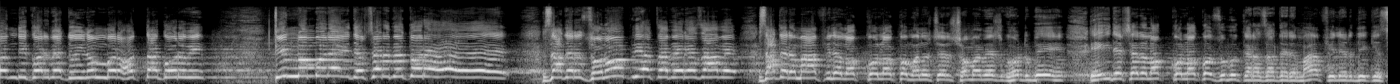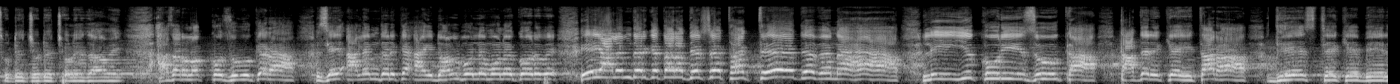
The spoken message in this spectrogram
বন্দি করবে দুই নম্বর হত্যা করবে। তিন নম্বরে এই দেশের ভেতরে যাদের জনপ্রিয়তা বেড়ে যাবে, যাদের মাহফিলে লক্ষ লক্ষ মানুষের সমাবেশ ঘটবে, এই দেশের লক্ষ লক্ষ যুবকেরা যাদের মাহফিলের দিকে ছুটে ছুটে চলে যাবে। হাজার লক্ষ যুবকেরা যে আলেমদেরকে আইডল বলে মনে করবে, এই আলেমদেরকে তারা দেশে থাকতে দেবে না। লিকুরি জুকা তাদেরকে তারা দেশ থেকে বের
